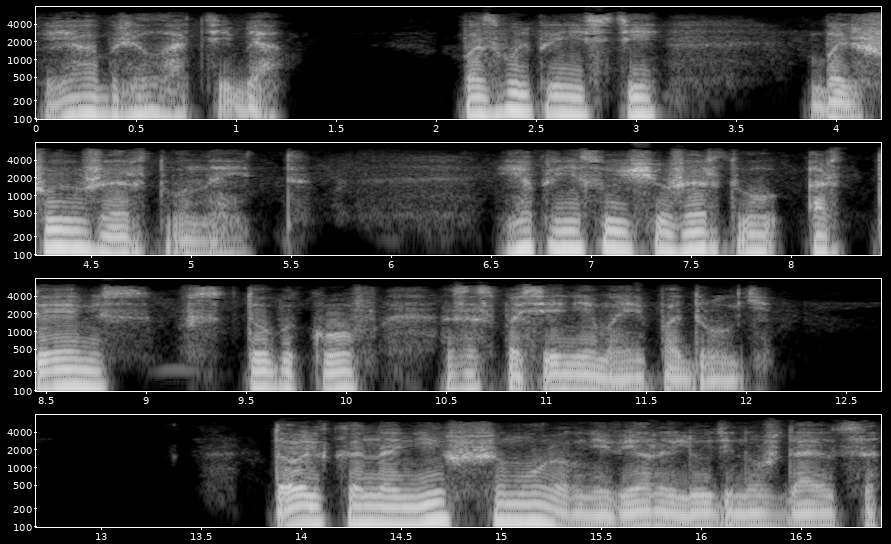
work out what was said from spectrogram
я обрела тебя. Позволь принести большую жертву, Нейт. Я принесу еще жертву Артемис в сто быков за спасение моей подруги. Только на низшем уровне веры люди нуждаются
